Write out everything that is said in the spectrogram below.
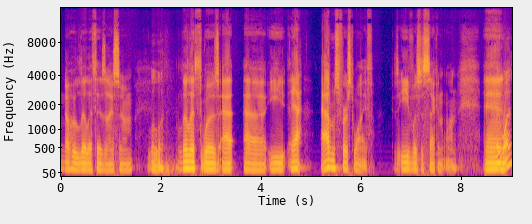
know who Lilith is, I assume. Lilith. Lilith was at uh, Eve, yeah, Adam's first wife because Eve was his second one. And Wait, what?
